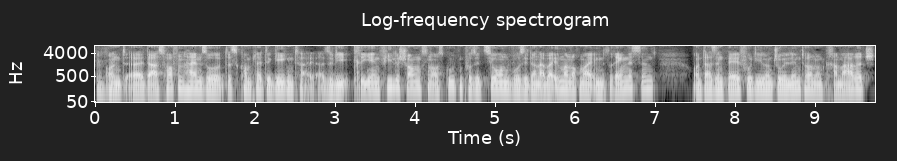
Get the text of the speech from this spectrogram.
Mhm. Und äh, da ist Hoffenheim so das komplette Gegenteil. Also die kreieren viele Chancen aus guten Positionen, wo sie dann aber immer noch mal in Bedrängnis sind. Und da sind Belfodil und Joel Linton und Kramaric,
